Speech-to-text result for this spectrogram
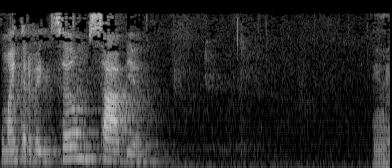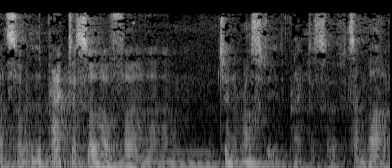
uma intervenção sábia. All right. So in the practice of um, generosity, the practice of Zambala,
